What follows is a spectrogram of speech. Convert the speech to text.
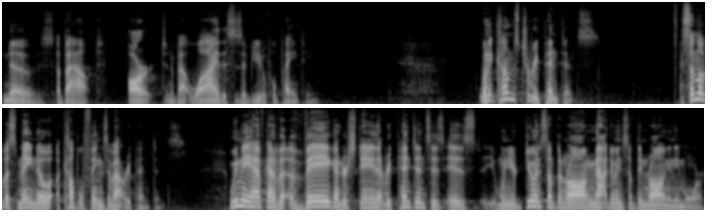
knows about art and about why this is a beautiful painting. When it comes to repentance, some of us may know a couple things about repentance. We may have kind of a, a, vague understanding that repentance is, is when you're doing something wrong, not doing something wrong anymore.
